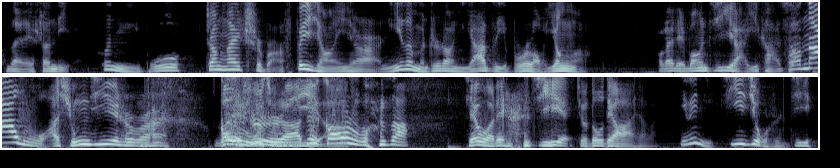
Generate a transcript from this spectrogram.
他在这山底说你不张开翅膀飞翔一下，你怎么知道你鸭自己不是老鹰啊？后来这帮鸡呀、一看，操，那我雄鸡是不是？高 我也卢是啊，对，高卢，操！结果这样鸡就都掉下去了，因为你鸡就是鸡，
